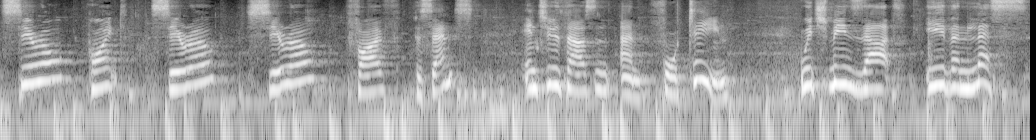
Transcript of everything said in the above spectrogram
0.005% in 2014, which means that even less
